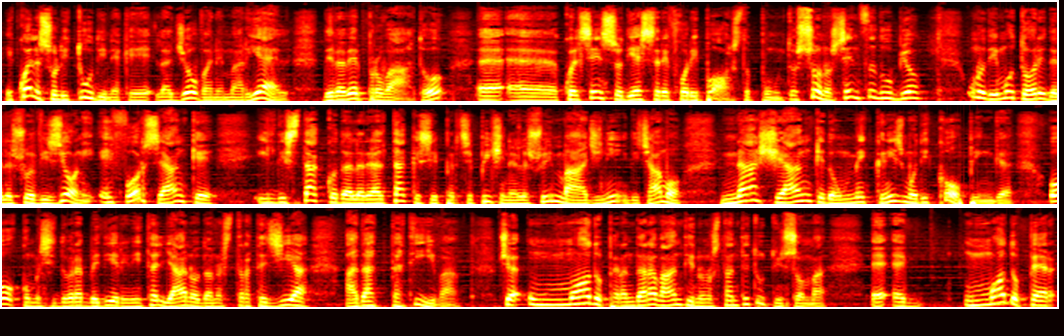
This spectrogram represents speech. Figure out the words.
E quella solitudine che la giovane Marielle deve aver provato, eh, eh, quel senso di essere fuori posto, appunto, sono senza dubbio uno dei motori delle sue visioni e forse anche il distacco dalla realtà che si percepisce nelle sue immagini, diciamo, nasce anche da un meccanismo di coping o come si dovrebbe dire in italiano da una strategia adattativa, cioè un modo per andare avanti nonostante tutto, insomma, è, è un modo per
